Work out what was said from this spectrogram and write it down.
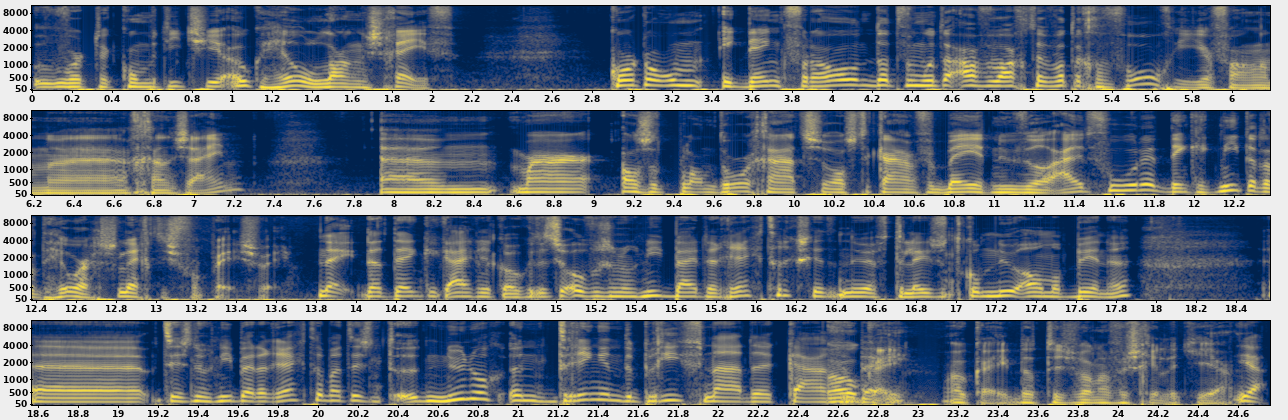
wordt de competitie ook heel lang scheef. Kortom, ik denk vooral dat we moeten afwachten wat de gevolgen hiervan gaan zijn. Ehm, maar als het plan doorgaat zoals de KNVB het nu wil uitvoeren, denk ik niet dat het heel erg slecht is voor PSV. Nee, dat denk ik eigenlijk ook. Het is overigens nog niet bij de rechter. Ik zit het nu even te lezen. want Het komt nu allemaal binnen. Eh, het is nog niet bij de rechter, maar het is nu nog een dringende brief naar de KNVB. Oké, oké, dat is wel een verschilletje, ja. Ja.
